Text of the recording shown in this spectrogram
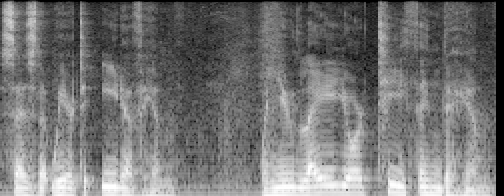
says that we are to eat of Him. When you lay your teeth into Him,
